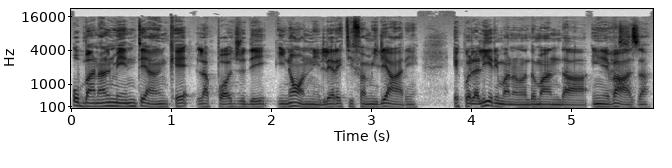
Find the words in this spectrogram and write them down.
o banalmente anche l'appoggio dei nonni, le reti familiari. E quella lì rimane una domanda inevasa.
